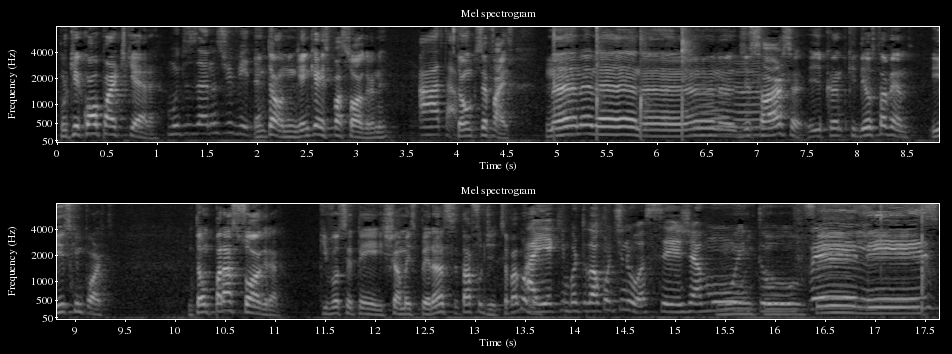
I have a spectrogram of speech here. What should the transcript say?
Porque qual parte que era? Muitos anos de vida. Então, ninguém quer isso pra sogra, né? Ah, tá. Então o que você faz? Nananana, disfarça e canta que Deus tá vendo. E isso que importa. Então, pra sogra que você tem e chama esperança, você tá fudido. Você vai morrer. Aí aqui em Portugal continua. Seja muito, feliz.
